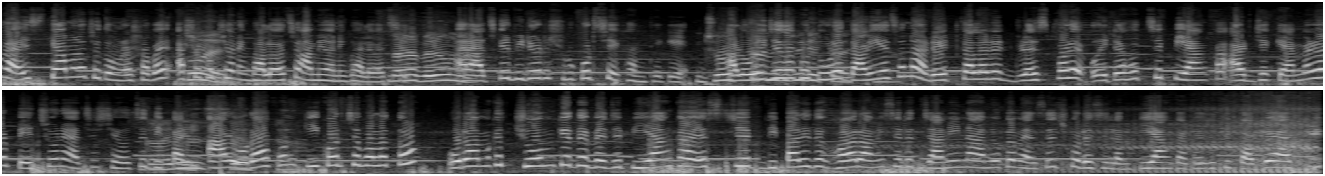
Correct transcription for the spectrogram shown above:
হ্যালো গাইস কেমন আছো তোমরা সবাই? আশা করছি অনেক ভালো আছো আমি অনেক ভালো আছি। আর আজকের ভিডিওটা শুরু করছি এখান থেকে। আর ওই যে দেখো দূরে দাঁড়িয়ে আছে না রেড কালারের ড্রেস পরে ওইটা হচ্ছে প্রিয়াঙ্কা। আর যে ক্যামেরার পেছনে আছে সে হচ্ছে দীপালি। আর ওরা এখন কি করছে বলো তো? ওরা আমাকে চমকে দেবে যে প্রিয়াঙ্কা এসছে দীপালিতে ঘর। আমি সেটা জানি না আমি ওকে মেসেজ করেছিলাম প্রিয়াঙ্কাকে যে তুই কবে আসবি?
